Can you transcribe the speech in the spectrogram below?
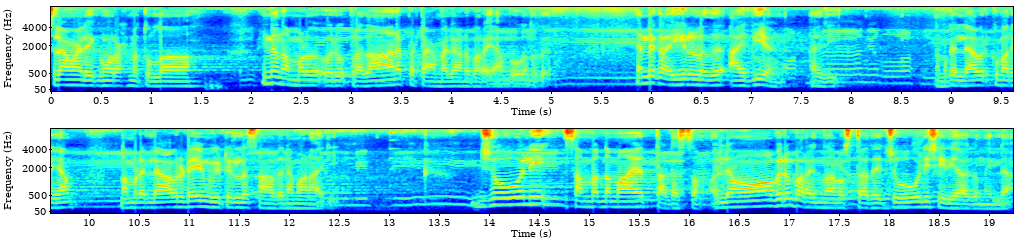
അസ്സാം വലൈക്കും വറഹമത്തുള്ള. ഇന്ന് നമ്മൾ ഒരു പ്രധാനപ്പെട്ട അമലാണ് പറയാൻ പോകുന്നത്. എന്റെ കയ്യിലുള്ളത് അരിയാണ് അരി. നമുക്കെല്ലാവർക്കും അറിയാം നമ്മുടെ എല്ലാവരുടെയും വീട്ടിലുള്ള സാധനമാണ് അരി. ജോലി സംബന്ധമായ തടസ്സം. എല്ലാവരും പറയുന്നതാണ് ഉസ്താദെ ജോലി ശരിയാകുന്നില്ല.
